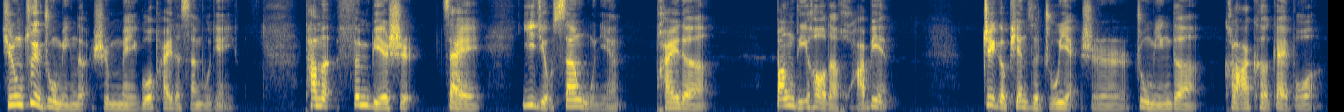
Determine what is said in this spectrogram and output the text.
其中最著名的是美国拍的三部电影，他们分别是在一九三五年拍的《邦迪号的哗变》，这个片子主演是著名的克拉克盖博，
